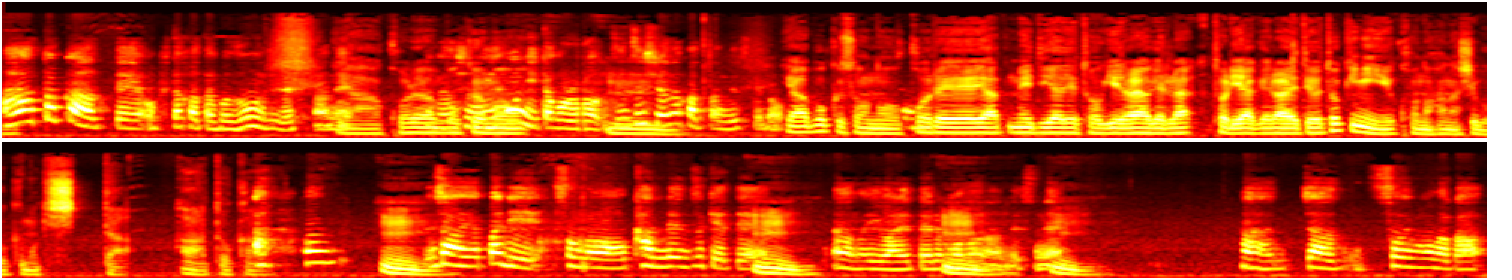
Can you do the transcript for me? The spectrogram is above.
アートカーってお二方ご存知ですかいねやーこれは僕も。日本にいた頃全然知らなかったんですけど、いや僕そのこれやメディアで取り上げら取り上げられてる時にこの話僕も知った。アートかあほんうん。じゃあやっぱりその関連づけて、うん。あの言われてるものなんですね。うんまあ、じゃあそういうものが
